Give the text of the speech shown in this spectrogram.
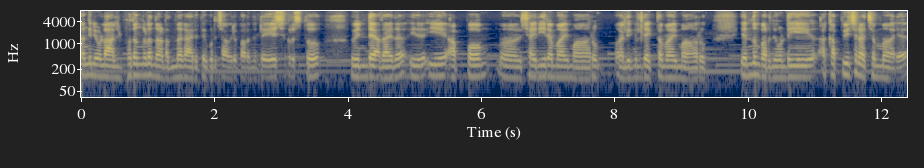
അങ്ങനെയുള്ള അത്ഭുതങ്ങൾ നടന്ന കാര്യത്തെക്കുറിച്ച് അവർ പറഞ്ഞിട്ട് യേശു ക്രിസ്തുവിന്റെ അതായത് ഈ- അപ്പവും അപ്പം ശരീരമായി മാറും അല്ലെങ്കിൽ രക്തമായി മാറും എന്നും പറഞ്ഞുകൊണ്ട് ഈ കപ്പീച്ചൻ അച്ഛന്മാര്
